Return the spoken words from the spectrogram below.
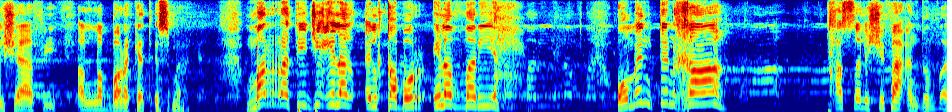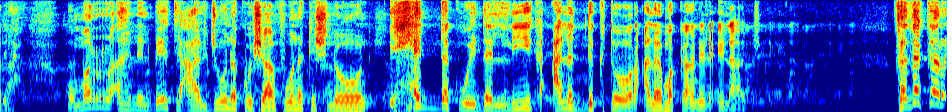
يشافيك الله ببركة اسمه. مرة تيجي إلى القبر إلى الضريح ومن تنخاه تحصل الشفاء عند الضريح. ومرة أهل البيت يعالجونك ويشافونك شلون؟ يحدك ويدليك على الدكتور على مكان العلاج. فذكر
